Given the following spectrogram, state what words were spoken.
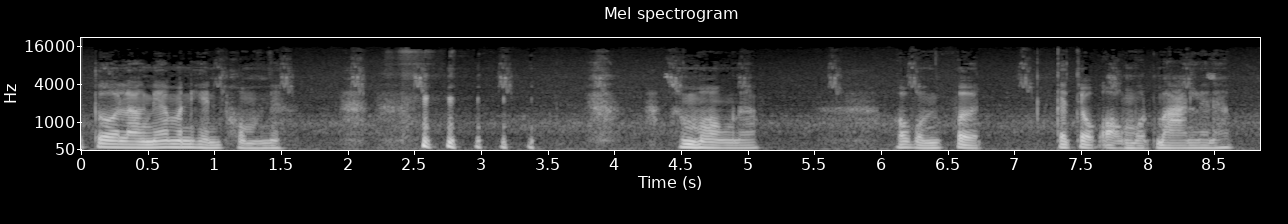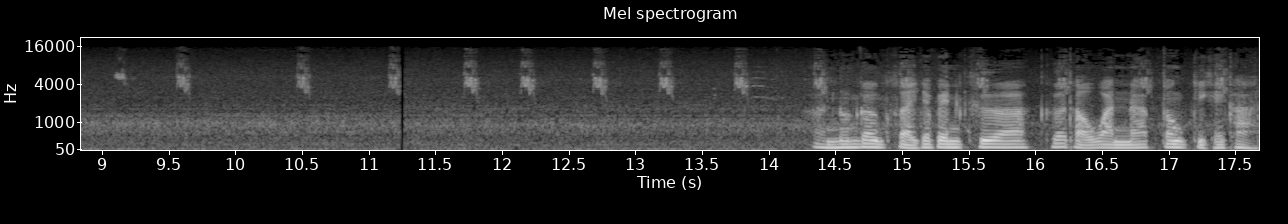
เจ้าตัวรังเนี้ยมันเห็นผมเนี่ย มองนะครับเพราะผมเปิดกระจกออกหมดบานเลยนะครับ อันนู้นก็ใส่จะเป็นเครือเครือเถาวันนะครับ ต้องจิกให้ขาด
